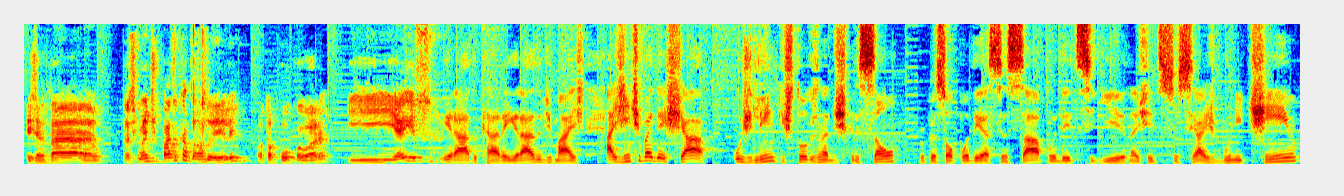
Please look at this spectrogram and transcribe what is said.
Ele já tá praticamente quase acabando ele, falta pouco agora. E é isso. Irado, cara, irado demais. A gente vai deixar os links todos na descrição para o pessoal poder acessar, poder te seguir nas redes sociais bonitinho.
